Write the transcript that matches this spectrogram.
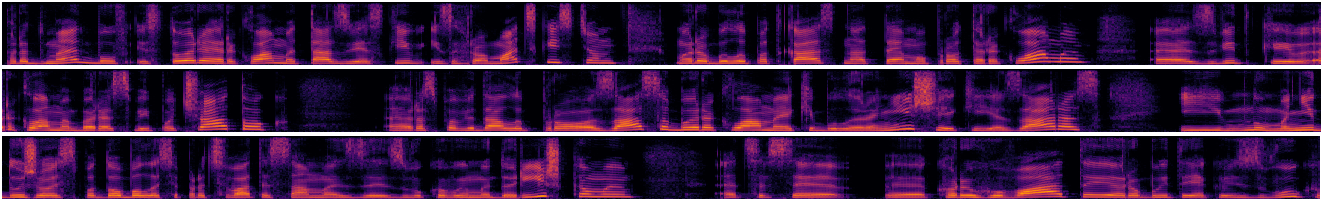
Предмет був історія реклами та зв'язків із громадськістю. Ми робили подкаст на тему проти реклами, е, звідки реклама бере свій початок. Е, Розповідали про засоби реклами, які були раніше, які є зараз. І ну, мені дуже ось сподобалося працювати саме з звуковими доріжками, е, це все е, коригувати, робити якийсь звук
